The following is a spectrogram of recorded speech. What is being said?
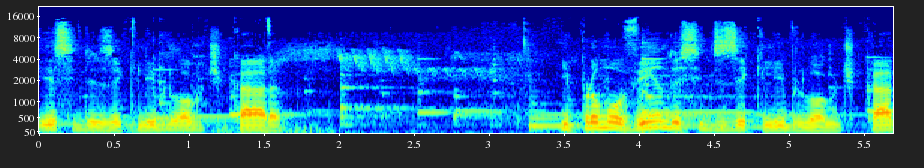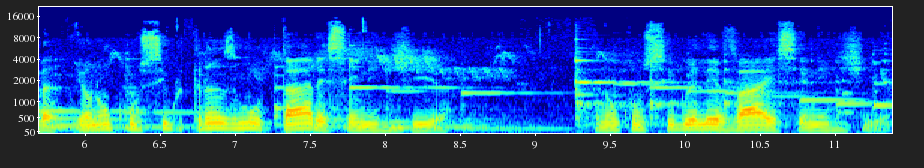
esse desequilíbrio logo de cara. E promovendo esse desequilíbrio logo de cara, eu não consigo transmutar essa energia. Eu não consigo elevar essa energia.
